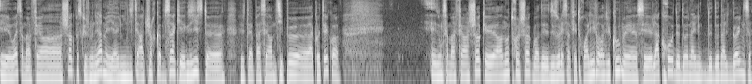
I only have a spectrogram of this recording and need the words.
et ouais, ça m'a fait un choc parce que je me dis, ah, mais il y a une littérature comme ça qui existe. J'étais passé un petit peu à côté, quoi. Et donc ça m'a fait un choc et un autre choc. Bon, désolé, ça fait trois livres du coup, mais c'est L'accro de Donald, de Donald Goines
